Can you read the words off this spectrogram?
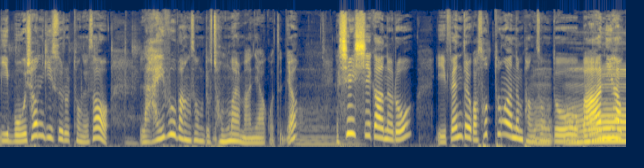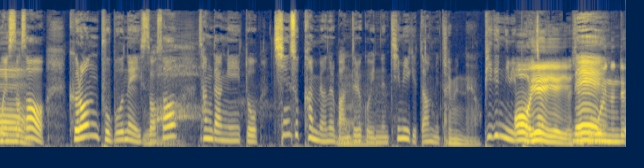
이 모션 기술을 통해서 라이브 방송도 정말 많이 하거든요. 어. 실시간으로 이 팬들과 소통하는 방송도 음. 많이 하고 있어서 그런 부분에 있어서 와. 상당히 또 친숙한 면을 만들고 음. 있는 팀이기도 합니다. 재밌네요. 피디님이 어, 예, 예, 예. 네. 보고 있는데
